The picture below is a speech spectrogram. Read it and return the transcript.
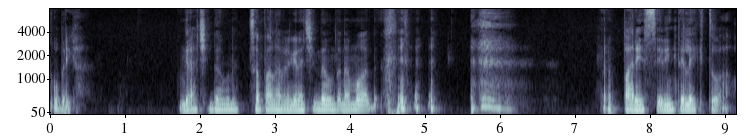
Obrigado. Gratidão, né? Essa palavra gratidão tá na moda. para parecer intelectual.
